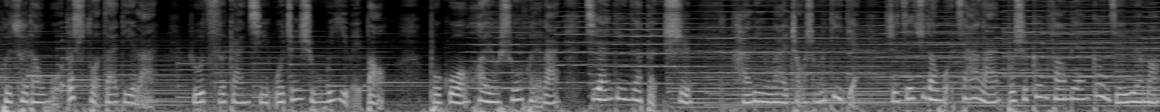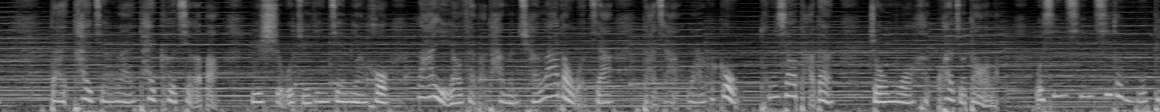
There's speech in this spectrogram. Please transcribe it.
会催到我的所在地来，如此感情，我真是无以为报。不过话又说回来，既然定在本市，还另外找什么地点？直接聚到我家来，不是更方便、更节约吗？太太见外，太客气了吧？于是我决定见面后拉也要再把他们全拉到我家，大家玩个够，通宵达旦。周末很快就到了，我心情激动无比，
